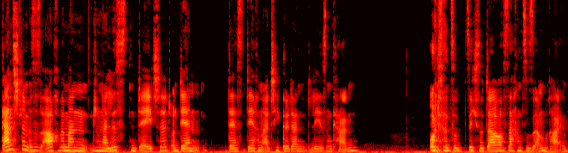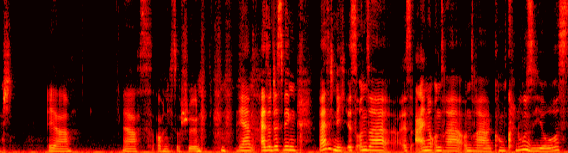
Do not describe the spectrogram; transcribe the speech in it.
Ganz schlimm ist es auch, wenn man Journalisten datet und deren, des, deren Artikel dann lesen kann. Und dann so, sich so daraus Sachen zusammenreimt. Ja. Ja, ist auch nicht so schön. Ja, also deswegen, weiß ich nicht, ist unser, ist eine unserer, unserer Conclusios,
